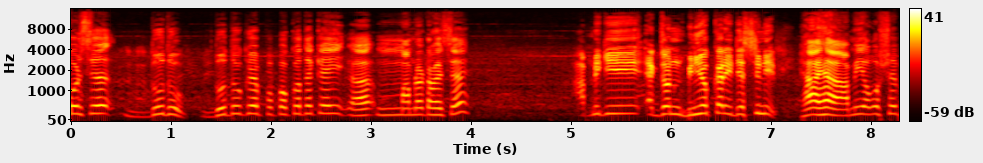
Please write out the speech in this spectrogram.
করছে দুদুক দুদুকের পক্ষ থেকেই মামলাটা হয়েছে। আপনি কি একজন বিনিয়োগকারী ডেস্টিনির? হ্যাঁ হ্যাঁ আমি অবশ্যই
